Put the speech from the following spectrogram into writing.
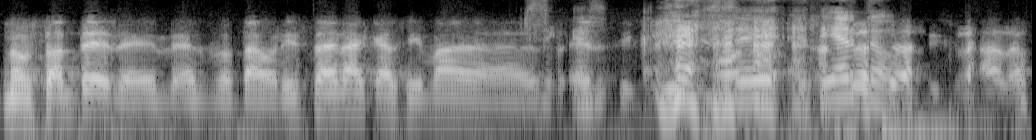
No obstante, el, el protagonista era casi más Sí, el ciclismo. sí, es cierto. claro.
